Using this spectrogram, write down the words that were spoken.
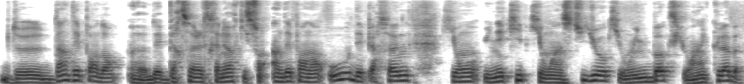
d'indépendants, euh, des personnels trainers qui sont indépendants ou des personnes qui ont une équipe, qui ont un studio, qui ont une box, qui ont un club,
